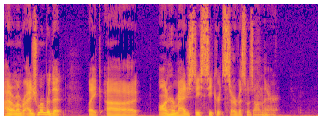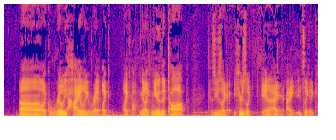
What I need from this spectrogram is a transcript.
I don't remember. I just remember that, like, uh, on Her Majesty's Secret Service was on there, uh, like really highly rated, like like like near the top, because he's like, here's like, and I, I, it's like, like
